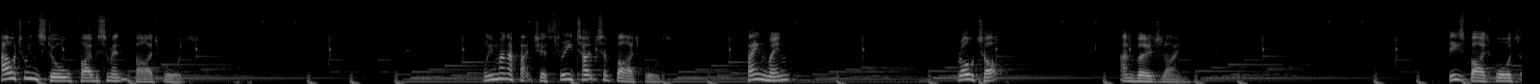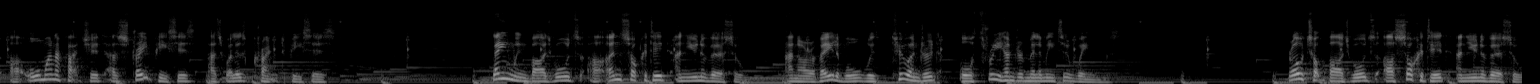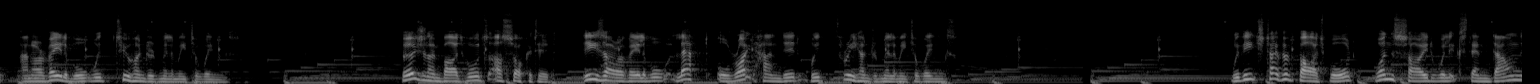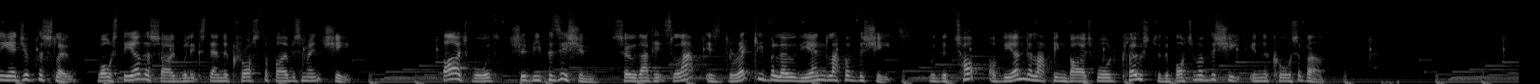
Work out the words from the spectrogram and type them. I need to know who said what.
Speaker 1: How to install fibre cement barge boards. We manufacture three types of barge boards plain wing, roll top, and verge line. These barge boards are all manufactured as straight pieces as well as cranked pieces. Plain wing barge boards are unsocketed and universal and are available with 200 or 300mm wings. Roll top barge boards are socketed and universal and are available with 200mm wings. Vergeline barge boards are socketed. These are available left or right handed with 300mm wings. With each type of barge board, one side will extend down the edge of the slope whilst the other side will extend across the fibre cement sheet Barge boards should be positioned so that its lap is directly below the end lap of the sheets, with the top of the underlapping barge board close to the bottom of the sheet in the course above.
